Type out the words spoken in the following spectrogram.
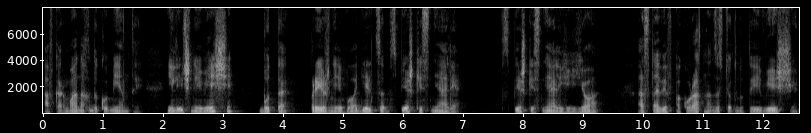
а в карманах документы и личные вещи, будто прежние владельцы в спешке сняли. В спешке сняли ее, оставив аккуратно застегнутые вещи,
